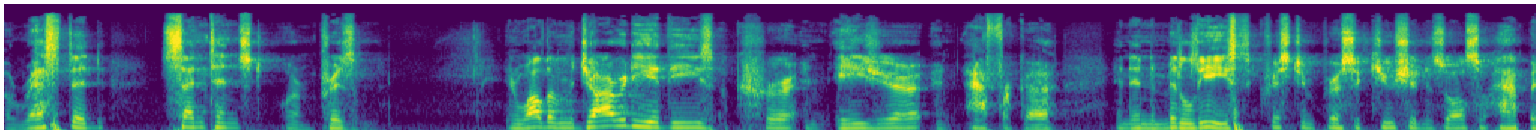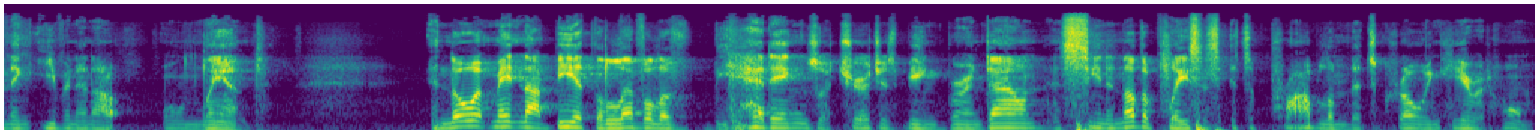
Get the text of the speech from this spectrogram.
arrested, sentenced, or imprisoned. And while the majority of these occur in Asia and Africa and in the Middle East, Christian persecution is also happening even in our own land. And though it may not be at the level of beheadings or churches being burned down, as seen in other places, it's a problem that's growing here at home.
